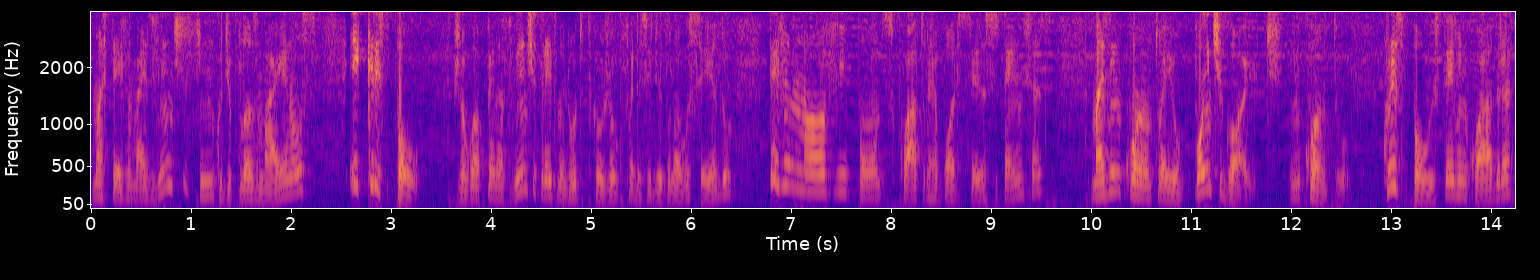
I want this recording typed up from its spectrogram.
mas teve mais 25 de plus-minus. E Chris Paul jogou apenas 23 minutos, porque o jogo foi decidido logo cedo, teve 9 pontos, 4 rebotes e 6 assistências, mas enquanto aí o point guard, enquanto Chris Paul esteve em quadra,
